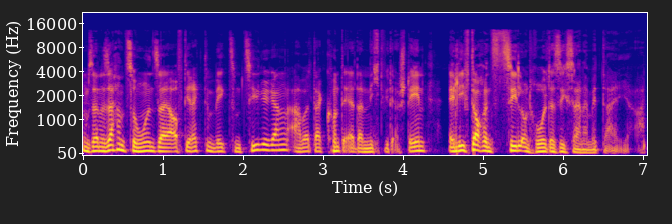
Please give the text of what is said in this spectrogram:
Um seine Sachen zu holen, sei er auf direktem Weg zum Ziel gegangen, aber da konnte er dann nicht widerstehen. Er lief doch ins Ziel und holte sich seine Medaille ab.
